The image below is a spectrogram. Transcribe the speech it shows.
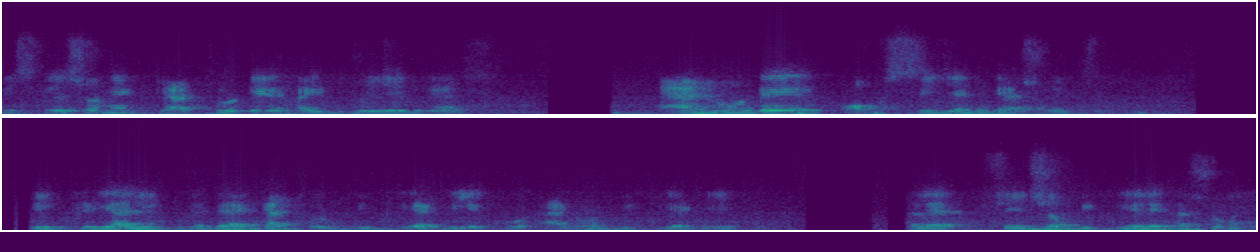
বিশ্লেষণে ক্যাথোডে হাইড্রোজেন গ্যাস, অ্যানোডে অক্সিজেন গ্যাস হয়েছে। বিক্রিয়া লিখতে দেয়, ক্যাথোড বিক্রিয়াটি লেখো, অ্যানোড বিক্রিয়াটি লেখো। তাহলে সেই সব বিক্রিয়া লেখার সময়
